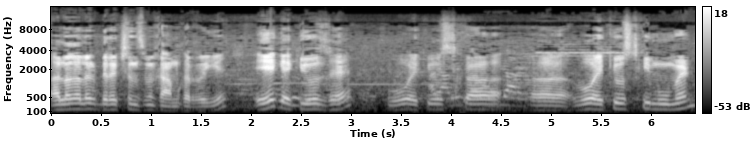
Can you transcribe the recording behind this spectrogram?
अलग अलग डायरेक्शन में काम कर रही है। एक एक्यूज है वो एक्यूज का वो एक्यूज की मूवमेंट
